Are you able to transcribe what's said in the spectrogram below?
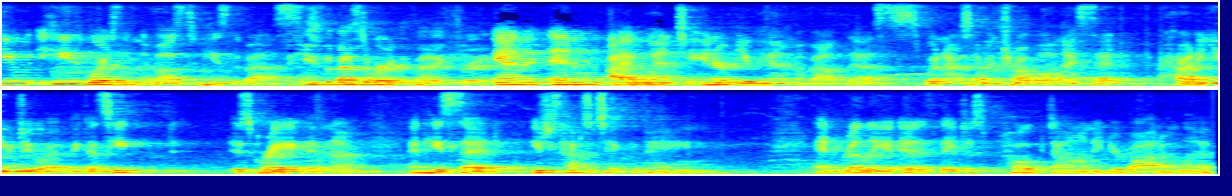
He, he wears them the most and he's the best. He's the best at wearing the fangs, right? And and I went to interview him about this when I was having trouble, and I said, "How do you do it?" Because he is great in them, um, and he said, "You just have to take the pain." And really, it is. They just poke down in your bottom lip,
